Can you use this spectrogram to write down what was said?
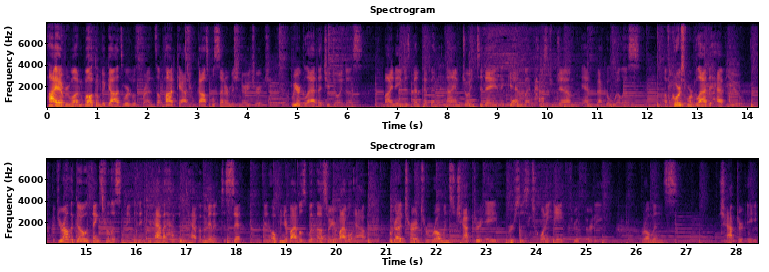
Hi, everyone. Welcome to God's Word with Friends, a podcast from Gospel Center Missionary Church. We are glad that you joined us. My name is Ben Pippin, and I am joined today again by Pastor Jim and Becca Willis. Of course, we're glad to have you. If you're on the go, thanks for listening. And if you have a, happen to have a minute to sit and open your Bibles with us or your Bible app, we're going to turn to Romans chapter 8, verses 28 through 30. Romans chapter 8,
